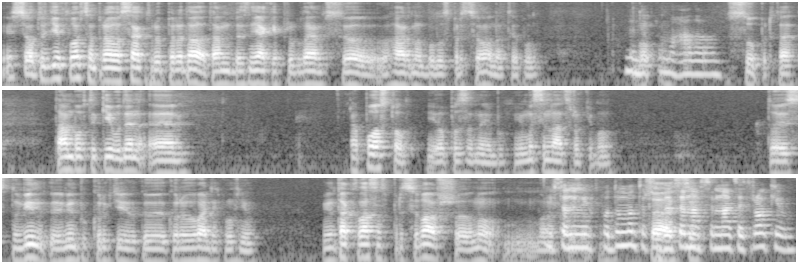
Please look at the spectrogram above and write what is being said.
І все, тоді хлопцям правого сектору передали, там без ніяких проблем, все гарно було спрацьовано, типу, Ми Ну, допомагали вам. супер. Та. Там був такий один е, апостол, його позивний був, йому 17 років було. Тобто ну, він, він був коригувальник вогню. Він так класно спрацював, що ну, можна Ніхто не міг сказати. подумати, що Так, дитина в 17 років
